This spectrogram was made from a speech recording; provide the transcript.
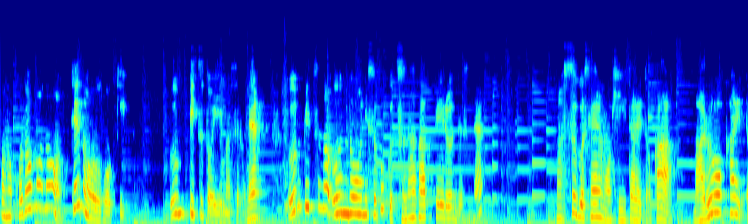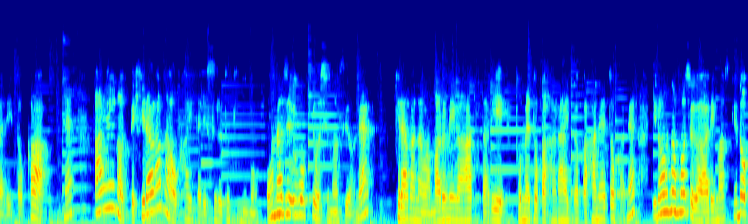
この子供の手の動き、運筆と言いますよね。運筆の運動にすごくつながっているんですね。まっすぐ線を引いたりとか、丸を描いたりとか、ね、ああいうのってひらがなを書いたりするときにも同じ動きをしますよね。ひらがなは丸みがあったり、止めとか払いとか羽とかね、いろんな文字がありますけど、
